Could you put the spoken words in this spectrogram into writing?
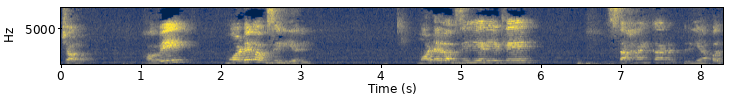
ચલો. હવે મોડેલ ઓક્ઝિલિયરી મોડેલ ઓક્ઝિલિયરી એટલે સહાયકારક ક્રિયાપદ.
